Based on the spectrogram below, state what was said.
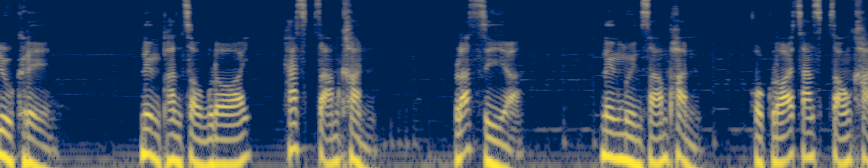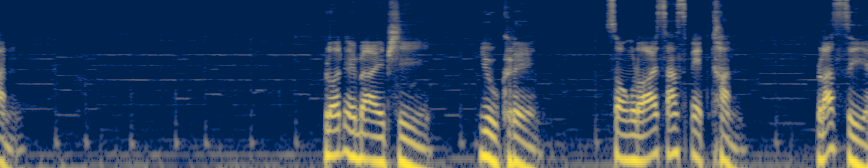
ยูเครน 1,253 คัน รัสเซีย 13,632 คัน รถ MIP ยูเครน 231 คัน รัสเซีย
